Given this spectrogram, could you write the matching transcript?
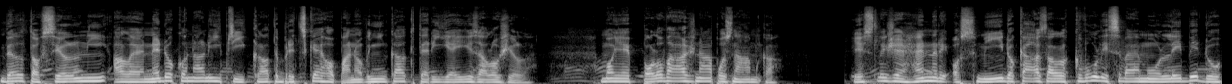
Byl to silný, ale nedokonalý příklad britského panovníka, který jej založil. Moje polovážná poznámka. Jestliže Henry VIII. dokázal kvůli svému libidu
